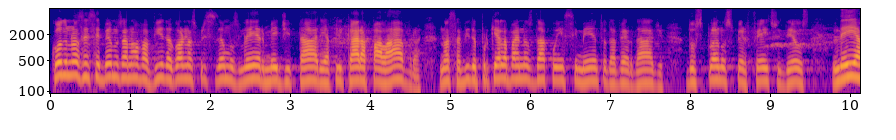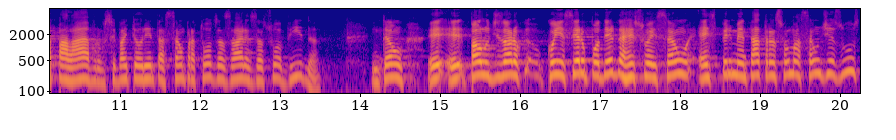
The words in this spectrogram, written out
Quando nós recebemos a nova vida, agora nós precisamos ler, meditar e aplicar a palavra na nossa vida, porque ela vai nos dar conhecimento da verdade, dos planos perfeitos de Deus. Leia a palavra, você vai ter orientação para todas as áreas da sua vida. Então, Paulo diz: olha, conhecer o poder da ressurreição é experimentar a transformação de Jesus.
